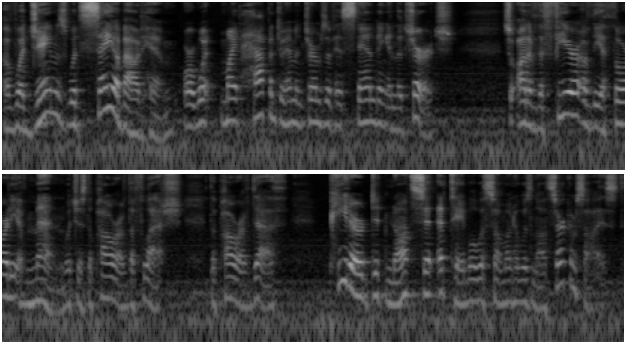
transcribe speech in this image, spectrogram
of what James would say about him or what might happen to him in terms of his standing in the church, so out of the fear of the authority of men, which is the power of the flesh, the power of death, Peter did not sit at table with someone who was not circumcised.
